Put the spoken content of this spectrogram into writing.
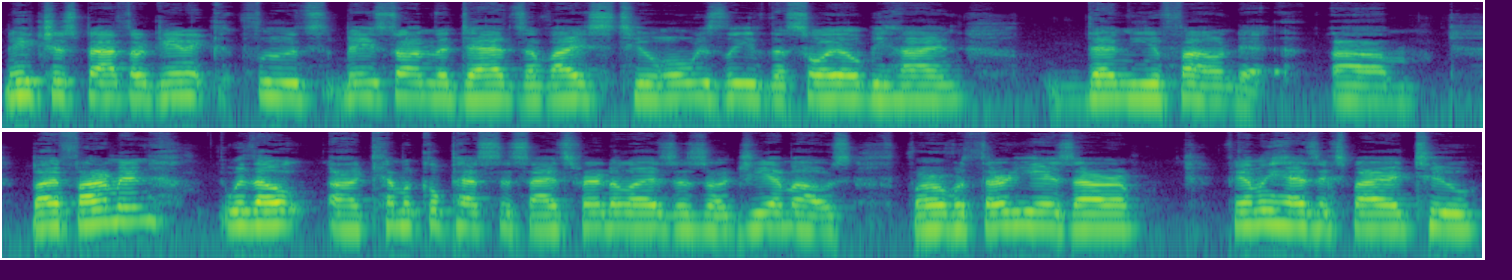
Nature's Path Organic Foods based on the dad's advice to always leave the soil behind. Then you found it. Um, by farming without uh, chemical pesticides, fertilizers, or GMOs for over 30 years, our family has aspired to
